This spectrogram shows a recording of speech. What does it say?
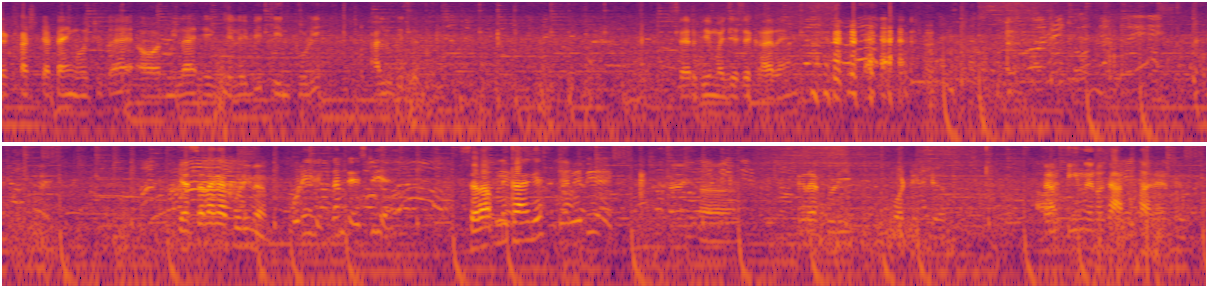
ब्रेकफास्ट का टाइम हो चुका है और मिला है एक जलेबी तीन पूड़ी आलू की सब्ज़ी। सर भी मज़े से खा रहे हैं। कैसा लगा पूड़ी मैम? पूरी एकदम टेस्टी है। सर आप नहीं खाएँगे? जलेबी है। हाँ। पूड़ी हम तीन दिनों से आलू खा रहे हैं।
